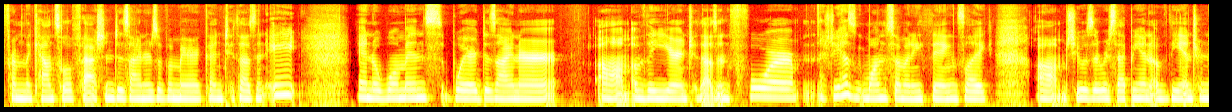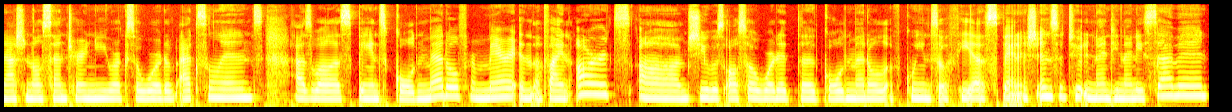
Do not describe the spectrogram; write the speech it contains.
from the Council of Fashion Designers of America in 2008 and a Women's Wear Designer um, of the year in 2004. She has won so many things. Like um, she was a recipient of the International Center in New York's Award of Excellence, as well as Spain's Gold Medal for Merit in the Fine Arts. Um, she was also awarded the Gold Medal of Queen Sofia Spanish Institute in 1997.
